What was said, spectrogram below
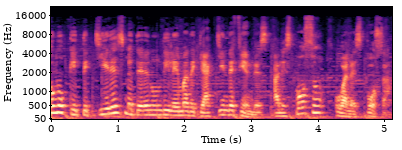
como que te quieres meter en un dilema de que a quién defiendes, al esposo o a la esposa.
